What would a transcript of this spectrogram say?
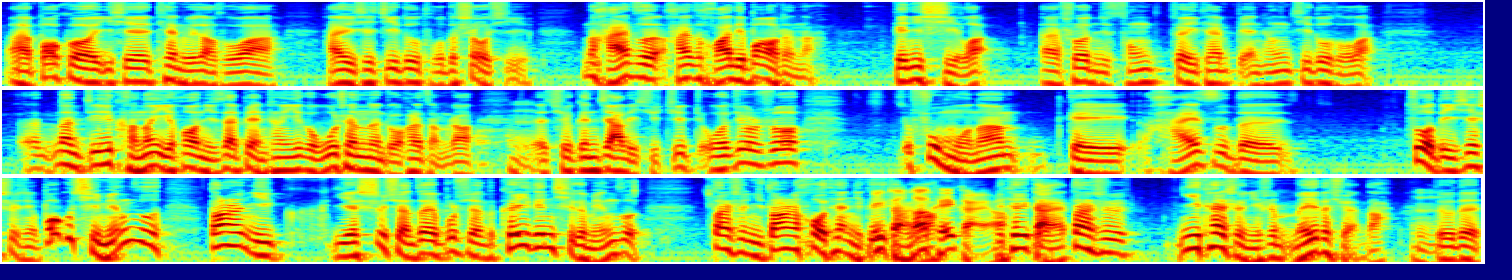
啊。包括一些天主教徒啊，还有一些基督徒的受洗，那孩子孩子怀里抱着呢，给你洗了，呃，说你从这一天变成基督徒了。呃，那你可能以后你再变成一个无神论者或者怎么着，呃，去跟家里去，就我就是说，父母呢给孩子的做的一些事情，包括起名字，当然你也是选择也不是选择，可以给你起个名字，但是你当然后天你可以改啊，可以改啊，你可以改，但是你一开始你是没得选的，对不对？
